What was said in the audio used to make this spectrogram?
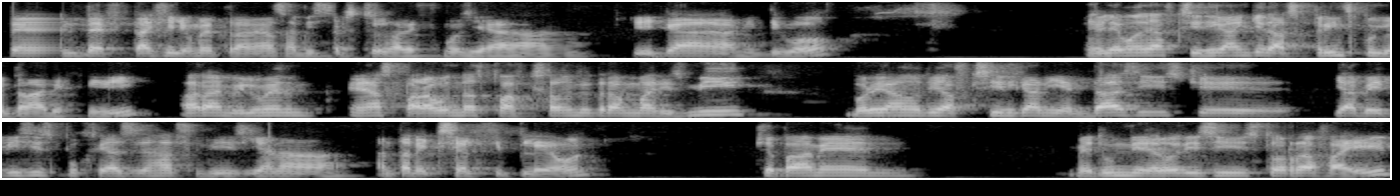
37 χιλιόμετρα, ένας απίστευτος αριθμός για έναν ειδικά αμυντικό. Βλέπουμε ότι αυξηθήκαν και τα sprints που γίνονται ένα παιχνίδι. Άρα μιλούμε ένας παράγοντας που αυξάνονται τραυματισμοί, μπορεί να είναι ότι αυξήθηκαν οι εντάσεις και οι απαιτήσεις που χρειάζεται ένας αθλητής για να ανταπεξέλθει πλέον. Και πάμε με την ερώτηση στον Ραφαήλ,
